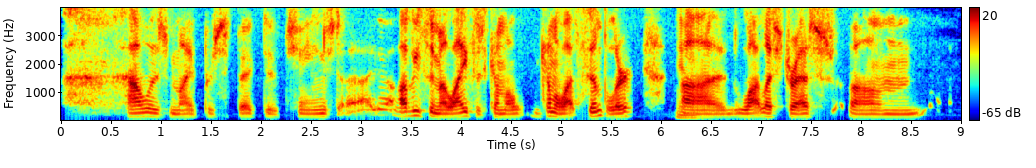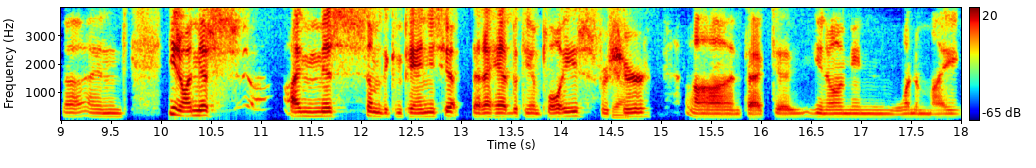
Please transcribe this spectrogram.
How has my perspective changed? Uh, obviously, my life has come a, become a lot simpler, yeah. uh, a lot less stress, um, uh, and you know, I miss I miss some of the companionship that I had with the employees for yeah. sure. Uh, in fact, uh, you know, I mean, one of my,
